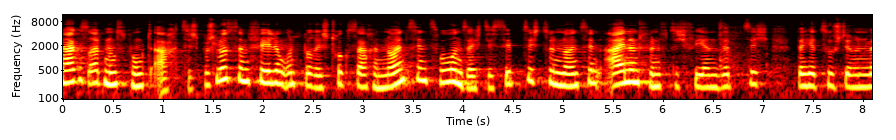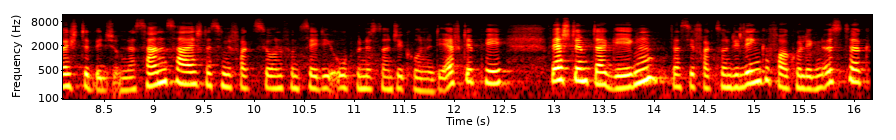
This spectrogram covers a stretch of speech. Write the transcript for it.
Tagesordnungspunkt 80, Beschlussempfehlung und Bericht Drucksache 19-6270 zu 19-5174. Wer hier zustimmen möchte, bitte ich um das Handzeichen. Das sind die Fraktionen von CDU, BÜNDNIS 90 die GRÜNEN und die FDP. Wer stimmt dagegen? Das ist die Fraktion DIE LINKE, Frau Kollegin Öztürk.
